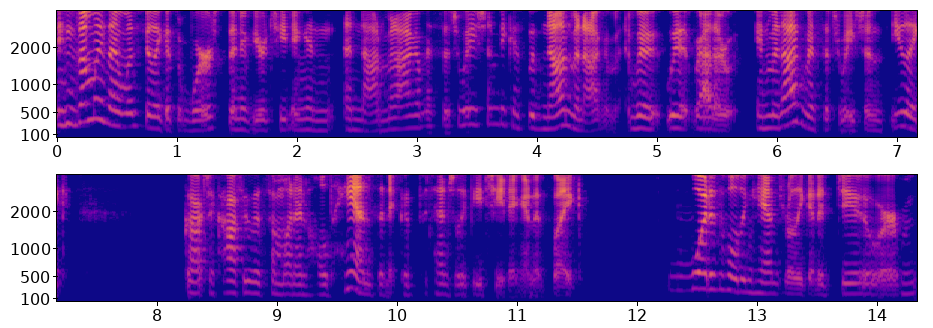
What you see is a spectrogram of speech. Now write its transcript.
in some ways, I almost feel like it's worse than if you're cheating in a non-monogamous situation because with non-monogamous, with, with, rather in monogamous situations, you like go out to coffee with someone and hold hands, and it could potentially be cheating. And it's like, what is holding hands really going to do, or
